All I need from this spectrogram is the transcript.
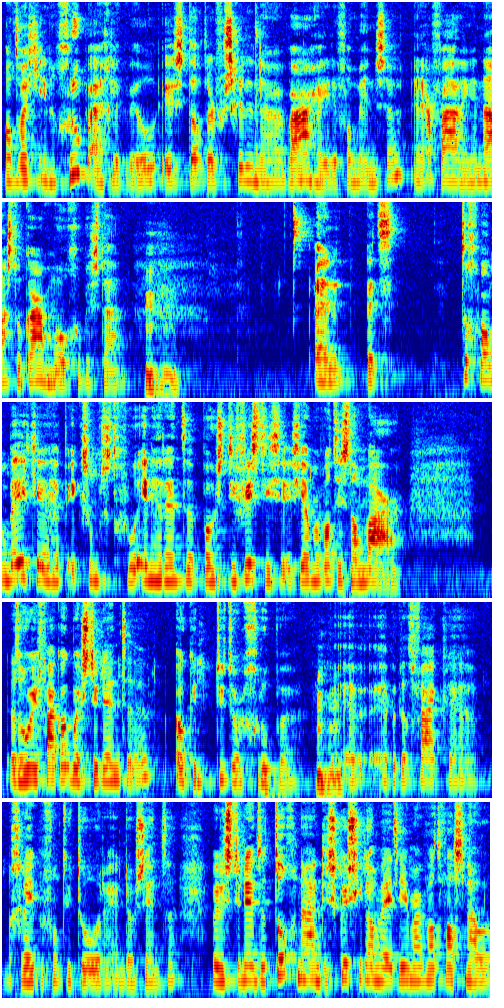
Want wat je in een groep eigenlijk wil, is dat er verschillende waarheden van mensen en ervaringen naast elkaar mogen bestaan. Mhm. En het toch wel een beetje, heb ik soms het gevoel, inherente positivistische is. Ja, maar wat is dan waar? Dat hoor je vaak ook bij studenten, ook in tutorgroepen. Mhm. eh, heb ik dat vaak eh, begrepen van tutoren en docenten. Willen studenten toch na een discussie dan weten, ja, maar wat was nou,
